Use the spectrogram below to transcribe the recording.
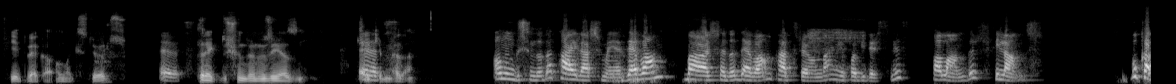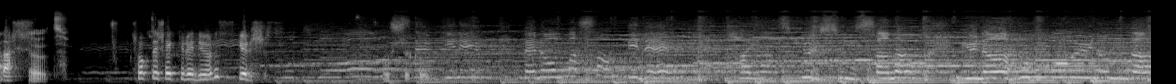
feedback almak istiyoruz. Evet. Direkt düşündüğünüzü yazın. Evet. Çekinmeden. Onun dışında da paylaşmaya devam, bağışa da devam, Patreon'dan yapabilirsiniz. Falandır, filandır. Bu kadar. Evet. Çok teşekkür ediyoruz. Görüşürüz. Hoşçakalın. Ben olmasam bile hayat gülsün sana. Günahım boynunda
